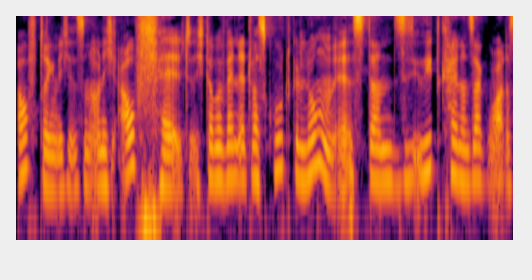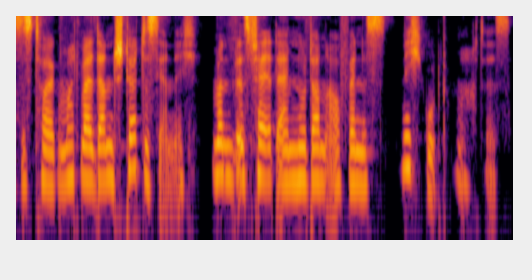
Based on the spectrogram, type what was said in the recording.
aufdringlich ist und auch nicht auffällt. Ich glaube, wenn etwas gut gelungen ist, dann sieht keiner und sagt, wow, das ist toll gemacht, weil dann stört es ja nicht. Man, es fällt einem nur dann auf, wenn es nicht gut gemacht ist.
